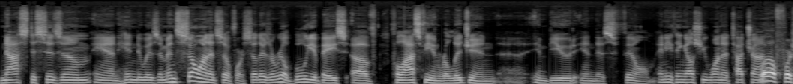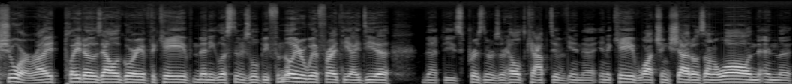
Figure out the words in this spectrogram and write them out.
Gnosticism and Hinduism, and so on and so forth. So there's a real bouillabaisse of philosophy and religion uh, imbued in this film. Anything else you want to touch on? Well, for sure, right? Plato's allegory of the cave, many listeners will be familiar with, right? The idea that these prisoners are held captive in a in a cave watching shadows on a wall. And and the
